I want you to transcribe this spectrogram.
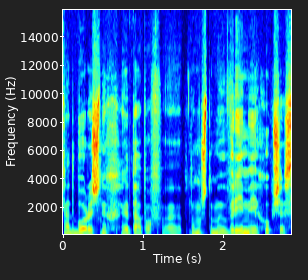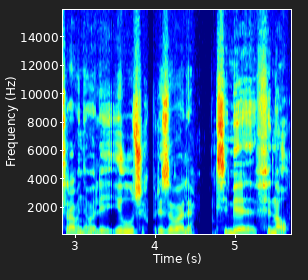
отборочных этапов, э, потому что мы время их общее сравнивали и лучших призывали к себе в финал.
